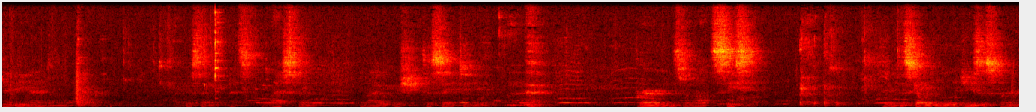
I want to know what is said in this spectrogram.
and be magnanimous. I guess that's the last thing that I would wish to say to you. Prayer is not ceasing. Have you discovered the little Jesus prayer?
